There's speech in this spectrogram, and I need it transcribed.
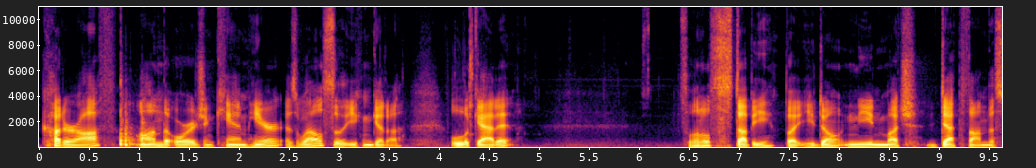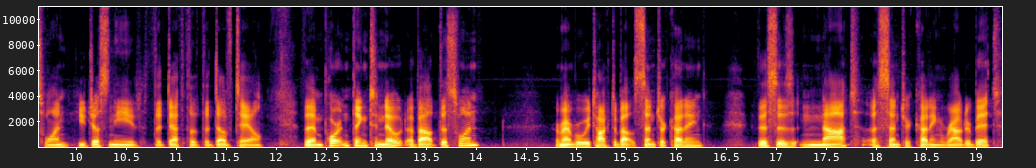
cutter off on the Origin cam here as well so that you can get a look at it. It's a little stubby, but you don't need much depth on this one. You just need the depth of the dovetail. The important thing to note about this one, remember we talked about center cutting? This is not a center cutting router bit.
